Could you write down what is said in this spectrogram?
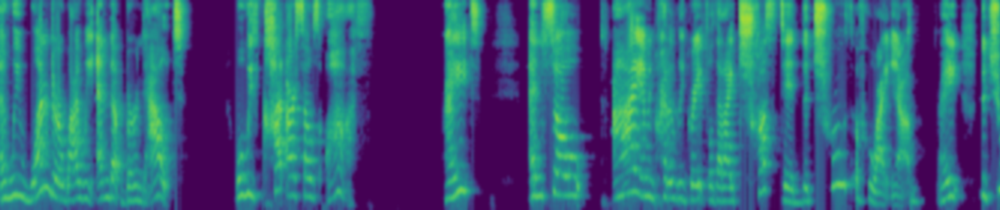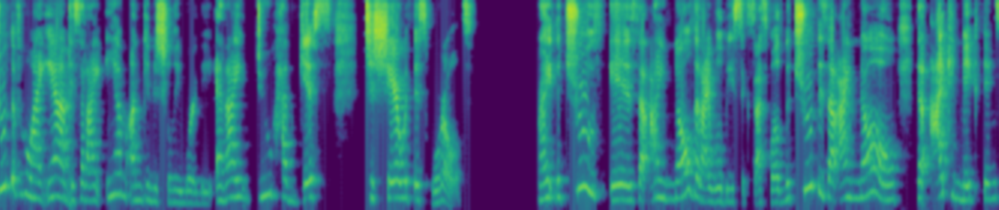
And we wonder why we end up burned out well, we've cut ourselves off, right? And so I am incredibly grateful that I trusted the truth of who I am, right? The truth of who I am is that I am unconditionally worthy and I do have gifts to share with this world. Right. The truth is that I know that I will be successful. The truth is that I know that I can make things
